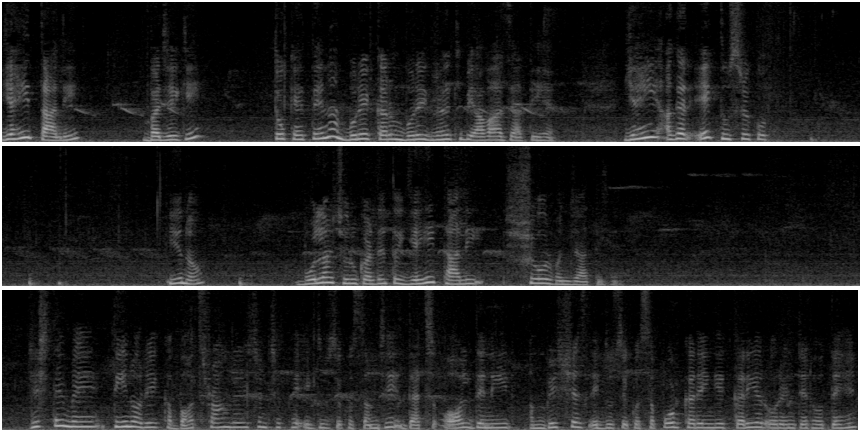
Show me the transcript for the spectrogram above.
यही ताली बजेगी तो कहते हैं ना बुरे कर्म बुरे ग्रह की भी आवाज़ आती है। यही अगर एक दूसरे को यू you नो know, बोलना शुरू कर दें तो यही ताली शोर बन जाती है। रिश्ते में तीन और एक का बहुत स्ट्रांग रिलेशनशिप है, एक दूसरे को समझें that's all they need ambitious एक दूसरे को सपोर्ट करेंगे करियर ओरिएंटेड होते हैं।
